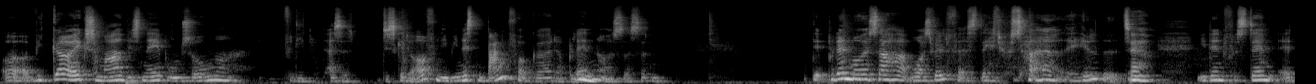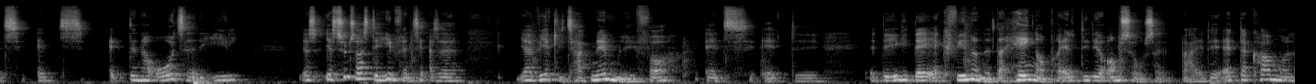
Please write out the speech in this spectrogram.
Og, og vi gør ikke så meget, hvis naboens unger, fordi altså, det skal det offentlige, vi er næsten bange for at gøre det og blande mm. os og sådan. Det, på den måde så har vores velfærdsstat jo sejret af helvede til, ja. i den forstand, at, at, at den har overtaget det hele. Jeg, jeg synes også, det er helt fantastisk. Altså, jeg er virkelig taknemmelig for, at, at, øh, at det ikke i dag er kvinderne, der hænger på alt det der omsorgsarbejde. At der kommer,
